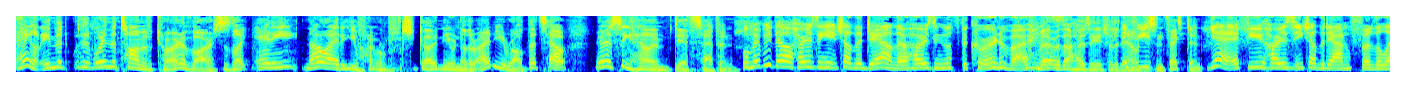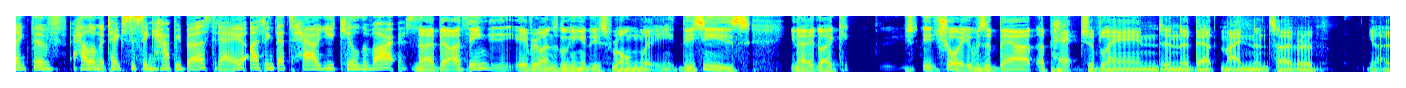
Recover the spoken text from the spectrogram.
hang on, in the we're in the time of coronavirus. It's like any no eighty year old should go near another eighty year old. That's how nursing home deaths happen. Well, maybe they were hosing each other down. They were hosing off the coronavirus. Remember they're hosing each other down If with you- disinfectant. Yeah, if you hose each other down for the length of how long it takes to sing happy birthday, I think that's how you kill the virus. No, but I think everyone's looking at this wrongly. This is, you know, like, sure, it was about a patch of land and about maintenance over, you know,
